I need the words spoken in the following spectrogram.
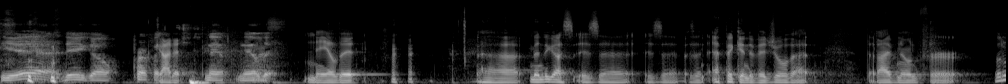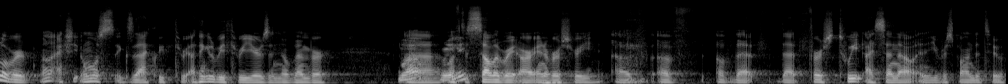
Yeah, there you go. Perfect. Got it. Nail, nailed it. Nailed it. uh, Mindaugas is a is a is an epic individual that that I've known for a little over, well, actually, almost exactly three. I think it'll be three years in November. Wow, uh, We'll have to celebrate our anniversary of of of that that first tweet I sent out and you responded to.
